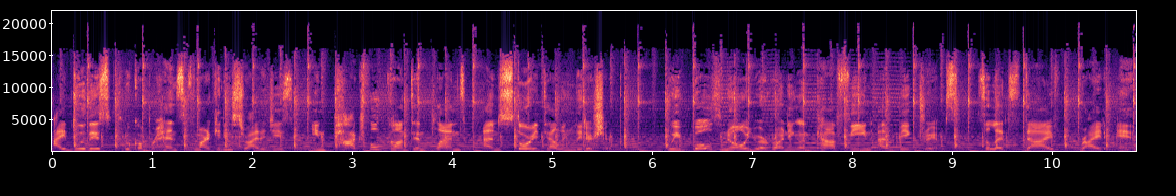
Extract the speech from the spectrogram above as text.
I do this through comprehensive marketing strategies, impactful content plans, and storytelling leadership. We both know you are running on caffeine and big dreams, so let's dive right in.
